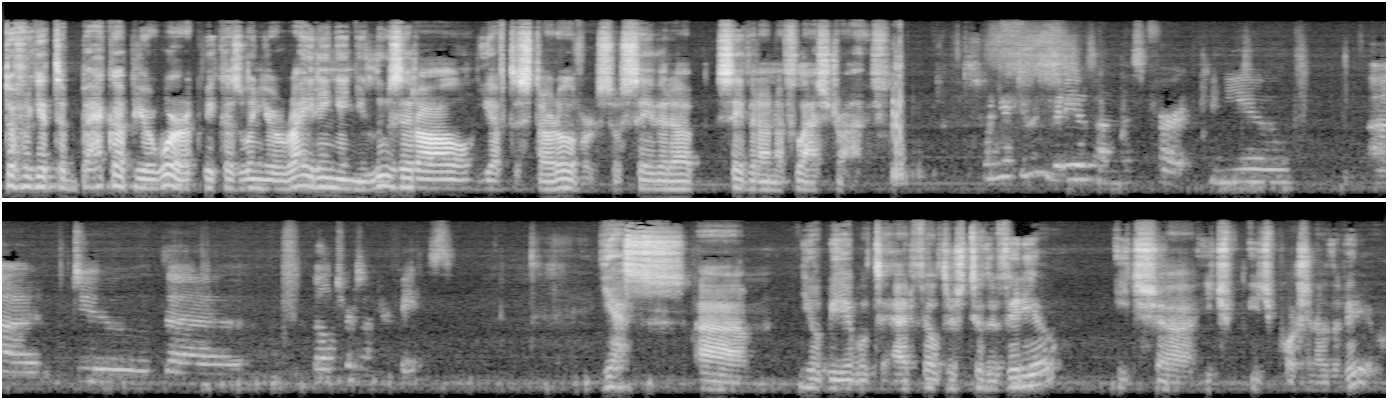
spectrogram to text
Don't forget to back up your work because when you're writing and you lose it all, you have to start over. So save it up, save it on a flash drive. When you're doing videos on this part, can you uh, do the filters on your face? Yes, um, you'll be able to add filters to the video, each uh, each each portion of the video.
